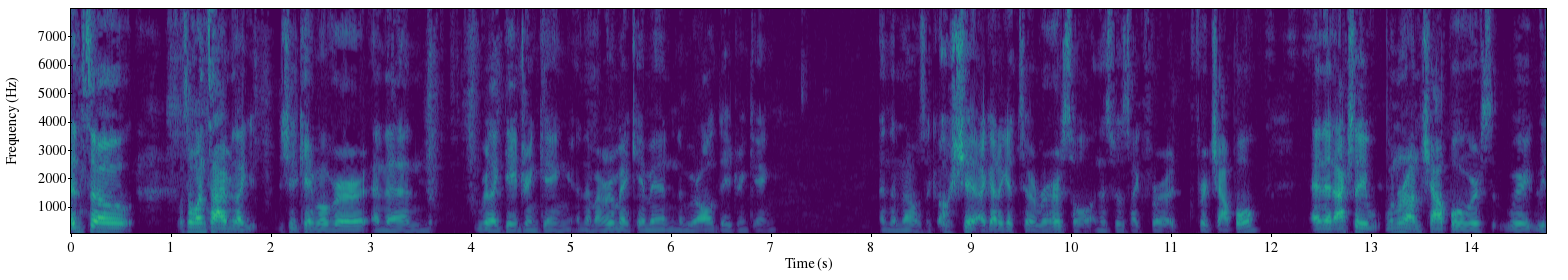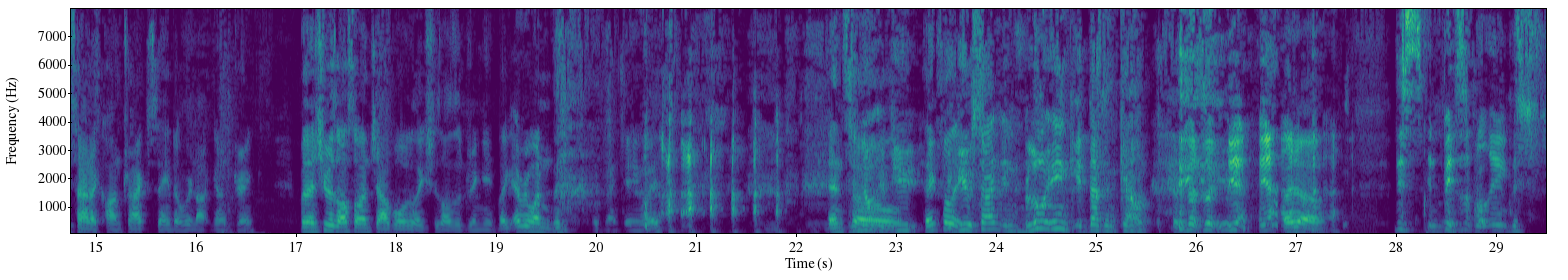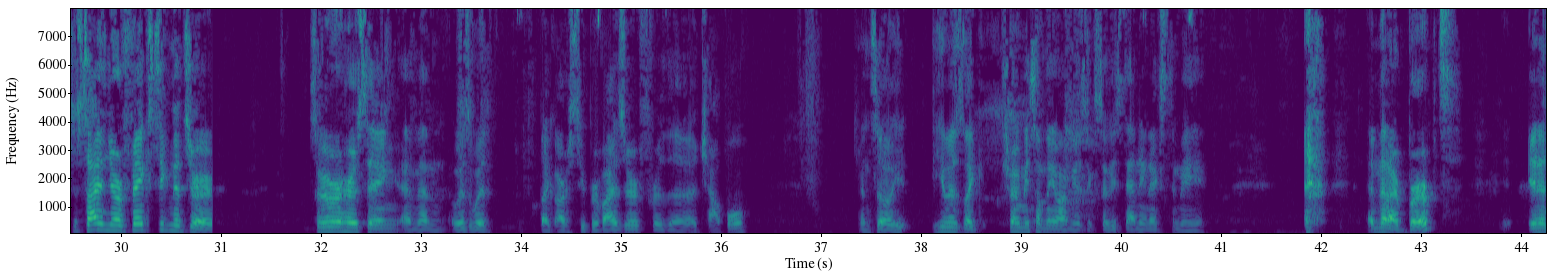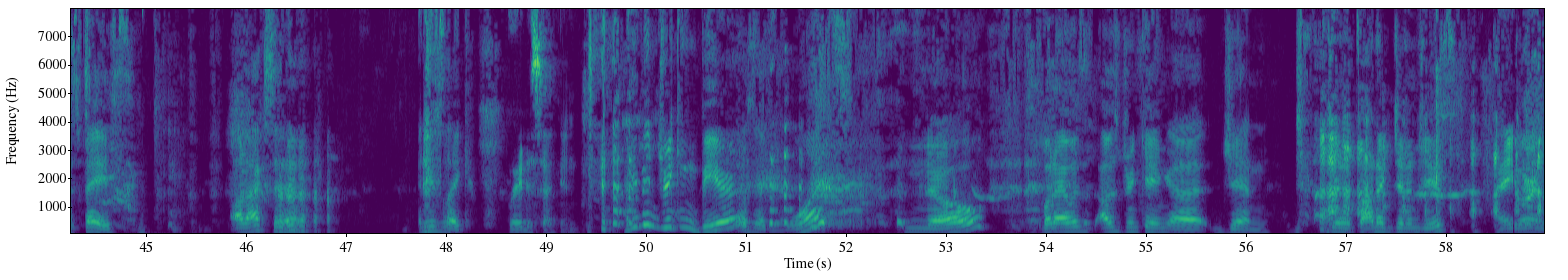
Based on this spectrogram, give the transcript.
and so so one time like she came over and then we were like day drinking and then my roommate came in and then we were all day drinking and then i was like oh shit i gotta get to a rehearsal and this was like for for chapel and then actually when we are on chapel we're, we we signed a contract saying that we're not gonna drink but then she was also on chapel like she's also drinking like everyone drank anyways and so you know, if you thankfully if you sign in blue ink, it doesn't count. That's what you- yeah, yeah. I know. This invisible ink. Just sign your fake signature. So we were rehearsing, and then it was with like our supervisor for the chapel, and so he he was like showing me something about music. So he's standing next to me, and then I burped in his face on accident, and he's like, Wait a second. "Have you been drinking beer?" I was like, "What? No," but I was I was drinking uh, gin, gin and tonic, gin and juice. Hey, you were in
